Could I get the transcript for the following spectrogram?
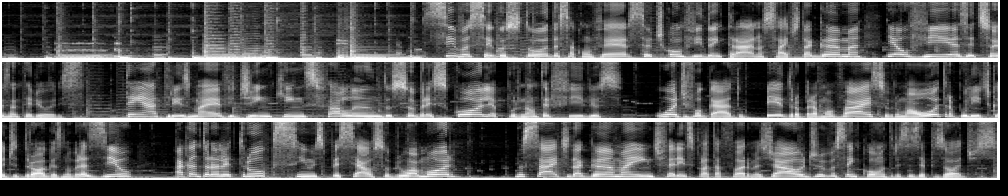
Se você gostou dessa conversa, eu te convido a entrar no site da Gama e a ouvir as edições anteriores. Tem a atriz Maeve Jenkins falando sobre a escolha por não ter filhos, o advogado Pedro Abramovay sobre uma outra política de drogas no Brasil a cantora Letrux em um especial sobre o amor. No site da Gama e em diferentes plataformas de áudio você encontra esses episódios.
